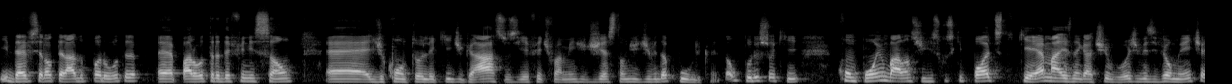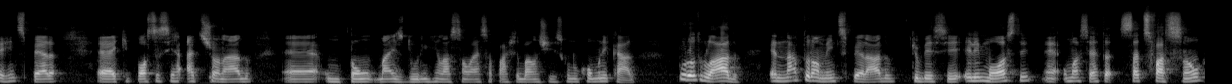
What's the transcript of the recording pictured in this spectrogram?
e deve ser alterado para outra, é, para outra definição é, de controle aqui de gastos e efetivamente de gestão de dívida pública. Então, tudo isso aqui compõe um balanço de riscos que pode, que é mais negativo hoje, visivelmente, e a gente espera é, que possa ser adicionado é, um tom mais duro em relação a essa parte do balanço de risco no comunicado. Por outro lado, é naturalmente esperado que o BC ele mostre é, uma certa satisfação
